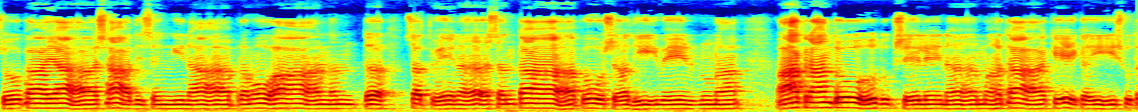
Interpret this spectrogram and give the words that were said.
शोकायाशादिसङ्गिना प्रमोहानन्तसत्त्वेन सन्तापोषधिवेणुना आक्रान्तो दुःशेलेन महता केकैसुत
